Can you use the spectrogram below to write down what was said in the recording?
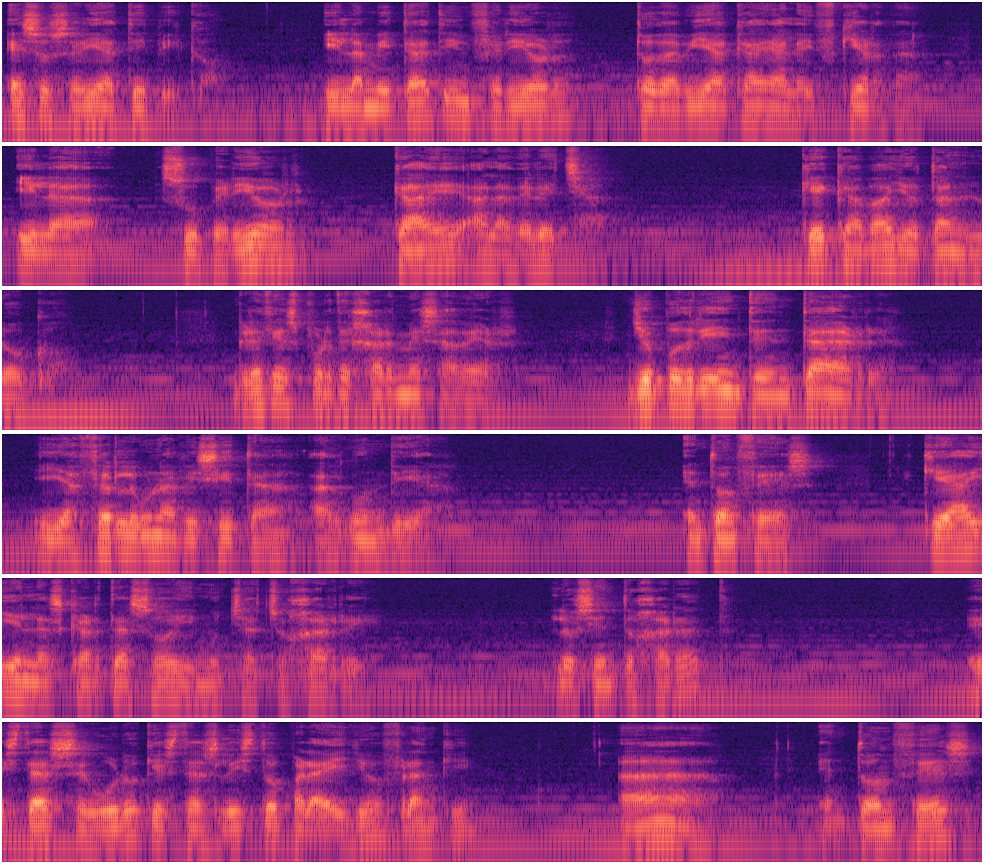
eso sería típico. Y la mitad inferior todavía cae a la izquierda y la superior cae a la derecha. ¡Qué caballo tan loco! Gracias por dejarme saber. Yo podría intentar y hacerle una visita algún día. Entonces, ¿qué hay en las cartas hoy, muchacho Harry? Lo siento, Harad. ¿Estás seguro que estás listo para ello, Frankie? Ah, entonces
